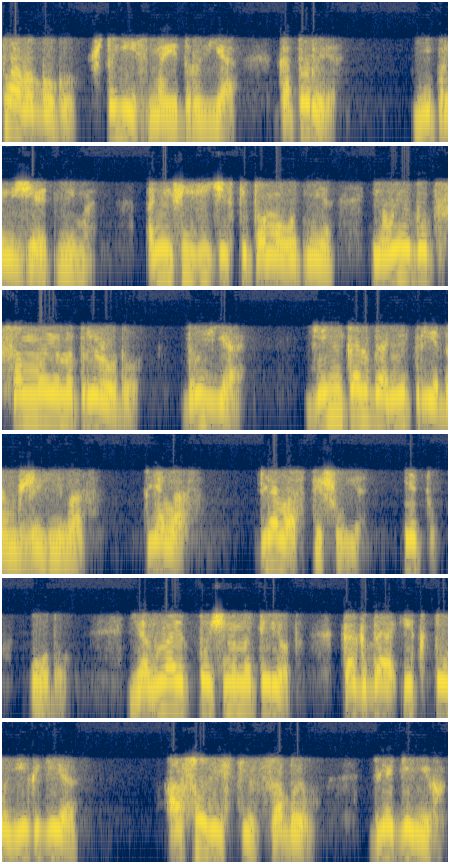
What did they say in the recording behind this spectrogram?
слава Богу, что есть мои друзья, которые не проезжают мимо. Они физически помогут мне и выведут со мною на природу. Друзья, я никогда не предам в жизни вас. Для вас, для вас пишу я эту оду. Я знаю точно наперед, когда и кто и где. О совести забыл для денег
